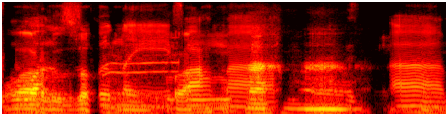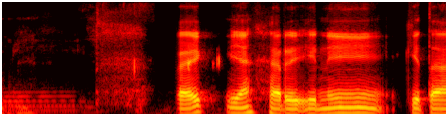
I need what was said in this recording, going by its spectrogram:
warzuqni fahma amin Baik ya, hari ini kita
